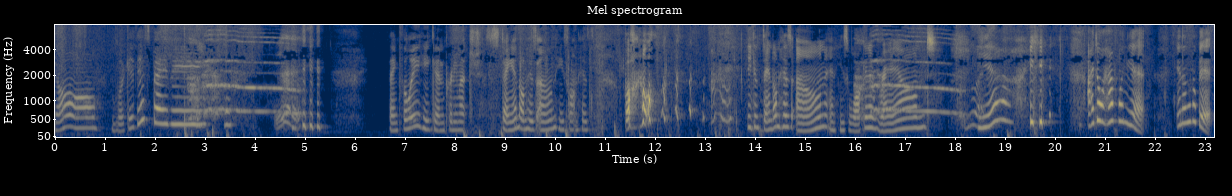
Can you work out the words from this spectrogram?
Y'all, look at this baby. Thankfully, he can pretty much stand on his own. He's on his bottle. he can stand on his own and he's walking around. Yeah. I don't have one yet. In a little bit.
